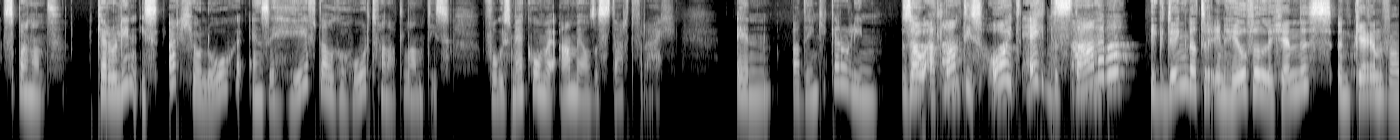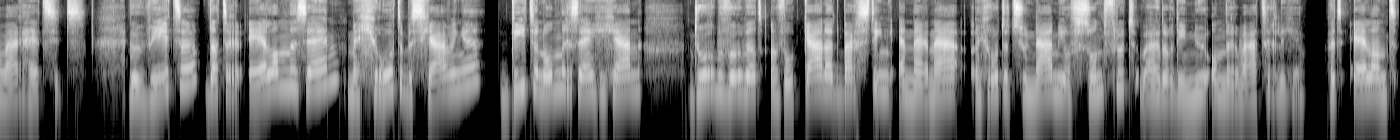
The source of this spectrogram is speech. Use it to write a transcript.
Spannend. Caroline is archeologe en ze heeft al gehoord van Atlantis. Volgens mij komen wij aan bij onze startvraag. En wat denk je, Caroline? Zou Atlantis ooit echt bestaan hebben? Ik denk dat er in heel veel legendes een kern van waarheid zit. We weten dat er eilanden zijn met grote beschavingen die ten onder zijn gegaan door bijvoorbeeld een vulkaanuitbarsting en daarna een grote tsunami of zondvloed, waardoor die nu onder water liggen. Het eiland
